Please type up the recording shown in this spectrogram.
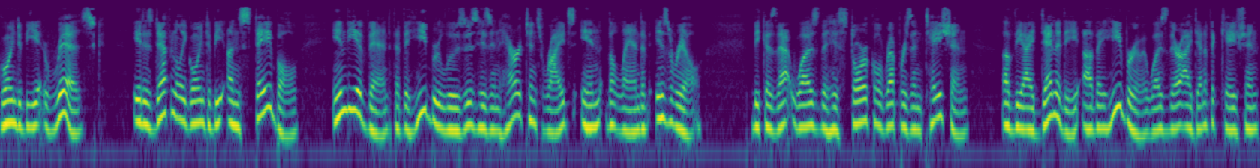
going to be at risk. It is definitely going to be unstable in the event that the Hebrew loses his inheritance rights in the land of Israel. Because that was the historical representation of the identity of a Hebrew. It was their identification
